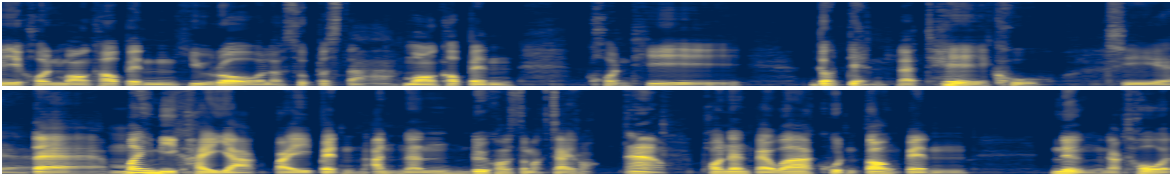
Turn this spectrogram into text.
มีคนมองเขาเป็นฮีโร่และซูเปอร์สตาร์มองเขาเป็นคนที่โดดเด่นและเท่คูลเชียร์แต่ไม่มีใครอยากไปเป็นอันนั้นด้วยความสมัครใจหรอกอ้าวเพราะนั่นแปลว่าคุณต้องเป็นหนึ่งนักโทษ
